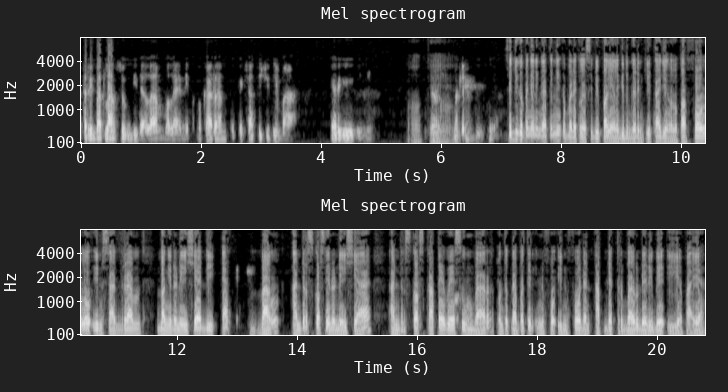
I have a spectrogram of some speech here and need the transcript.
terlibat langsung di dalam melayani penukaran UPK 175 RI ini. Oke. Okay. ya. Saya juga pengen ingatin nih kepada kelas people yang lagi dengerin kita, jangan lupa follow Instagram Bank Indonesia di @bank underscore Indonesia underscore KPW Sumbar untuk dapetin info-info dan update terbaru dari BI ya Pak ya.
